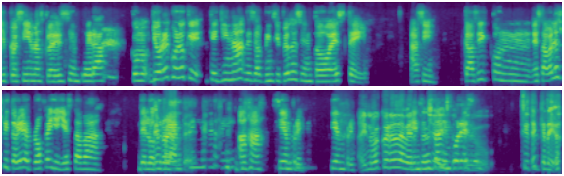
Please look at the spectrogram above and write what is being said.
Y pues sí, en las clases siempre era como, yo recuerdo que, que Gina desde el principio se sentó este, así, casi con, estaba el escritorio del profe y ella estaba del otro lado. Ajá, siempre, siempre. Ay, no me acuerdo de haber Entonces, también por eso. Sí te creo.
